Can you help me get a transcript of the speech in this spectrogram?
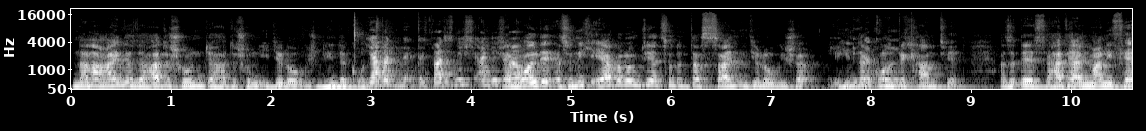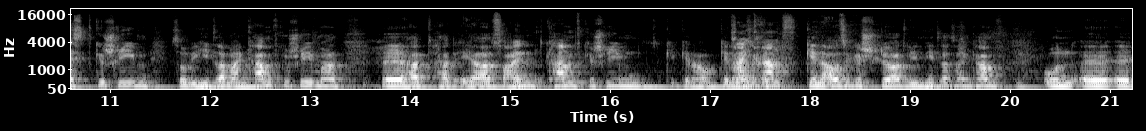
Nein, nein, der hatte schon, der hatte schon einen ideologischen Hintergrund. Ja, aber ne, das war das nicht eigentlich Er wollte, also nicht er berühmt wird, sondern dass sein ideologischer Hintergrund Hintergrund. bekannt wird. Also das er hat ja ein Manifest geschrieben, so wie Hitler meinen Kampf geschrieben hat, äh, hat, hat er seinen Kampf geschrieben, ge- genau, genauso, Sein Kampf. genauso gestört wie im Hitler sein Kampf. Und äh, äh,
